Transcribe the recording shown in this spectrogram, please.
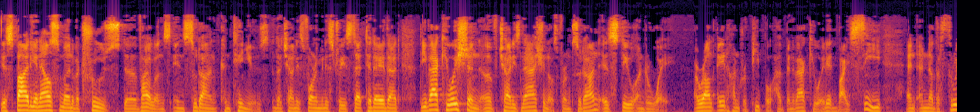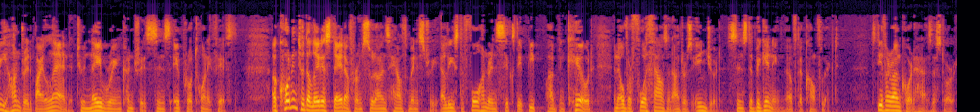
Despite the announcement of a truce, the violence in Sudan continues. The Chinese Foreign Ministry said today that the evacuation of Chinese nationals from Sudan is still underway. Around 800 people have been evacuated by sea and another 300 by land to neighboring countries since April 25th. According to the latest data from Sudan's health ministry, at least 460 people have been killed and over 4,000 others injured since the beginning of the conflict. Stephen Rancourt has the story.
